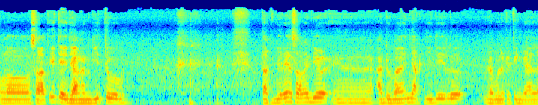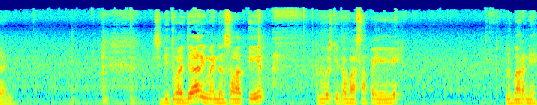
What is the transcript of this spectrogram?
Kalau sholat itu ya jangan gitu. Takbirnya soalnya dia eh, ada banyak jadi lu nggak boleh ketinggalan. Segitu aja reminder sholat id. Terus kita bahas apa ya? Lebaran ya?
